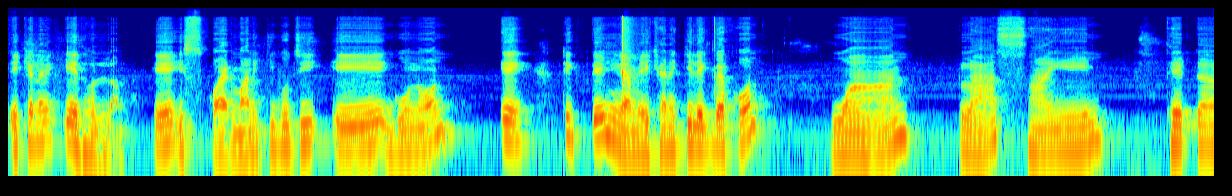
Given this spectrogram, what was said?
এখানে আমি এ ধরলাম। এ স্কোয়ার মানে কি বুঝি? এ গুণন এ ঠিক তেমনি আমি এখানে কি লিখব এখন? ওয়ান প্লাস সাইন থেটা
